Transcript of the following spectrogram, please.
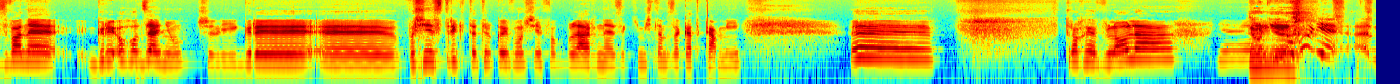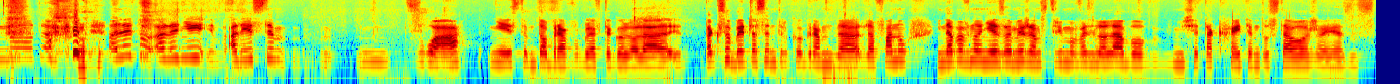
zwane gry o chodzeniu, czyli gry e, właśnie stricte tylko i wyłącznie fabularne z jakimiś tam zagadkami. E, trochę w Lola. Nie, No nie. nie, no tak, ale to, ale nie, ale jestem zła, nie jestem dobra w ogóle w tego Lola. Tak sobie czasem tylko gram dla, dla fanu i na pewno nie zamierzam streamować Lola, bo mi się tak hejtem dostało, że Jezus.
